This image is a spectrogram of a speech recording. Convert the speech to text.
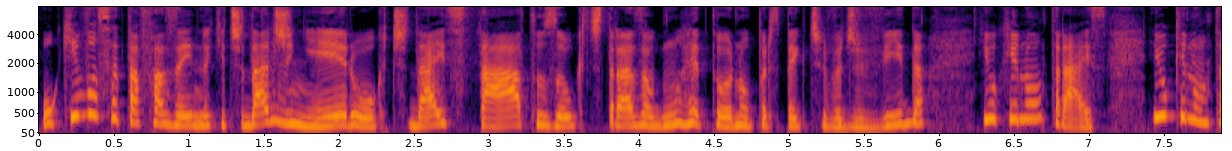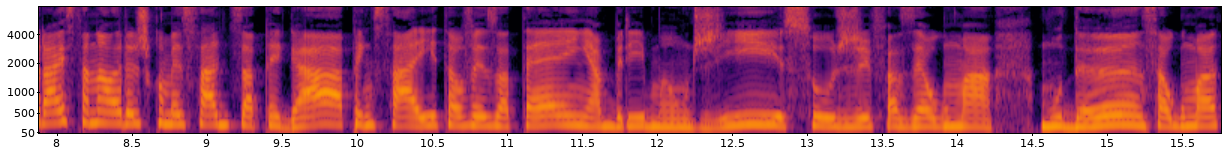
o que você está fazendo que te dá dinheiro, ou que te dá status, ou que te traz algum retorno ou perspectiva de vida, e o que não traz. E o que não traz está na hora de começar a desapegar, pensar aí talvez até em abrir mão disso, de fazer alguma mudança, alguma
